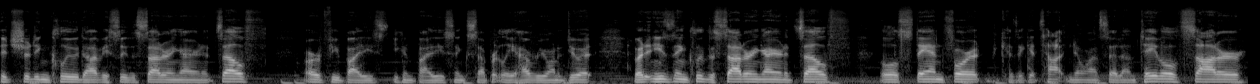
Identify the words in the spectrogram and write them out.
It should include obviously the soldering iron itself, or if you buy these, you can buy these things separately, however you want to do it. But it needs to include the soldering iron itself, a little stand for it because it gets hot and you don't want to set it on the table, solder,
